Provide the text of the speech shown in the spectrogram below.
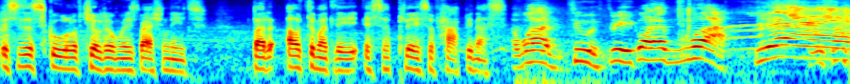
This is a school of children with special needs, but ultimately it's a place of happiness. One, two, three, go on, mwah! Yeah!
